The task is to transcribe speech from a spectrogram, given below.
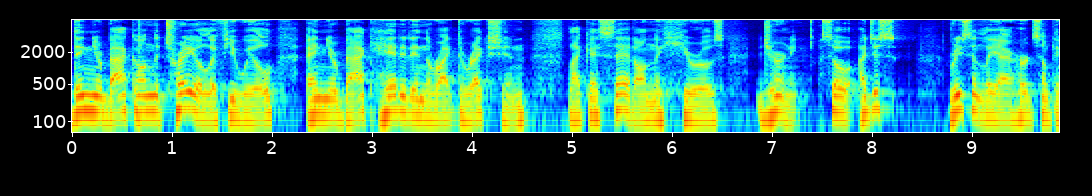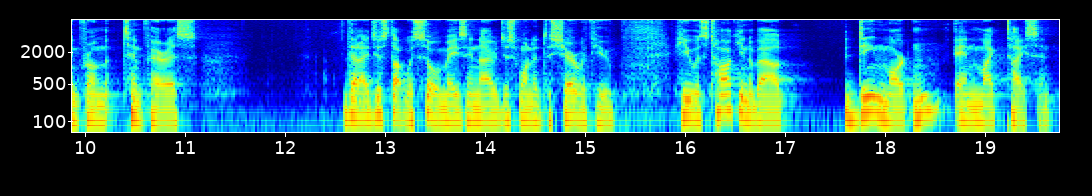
Then you're back on the trail, if you will, and you're back headed in the right direction, like I said, on the hero's journey. So I just recently I heard something from Tim Ferriss that I just thought was so amazing. I just wanted to share with you. He was talking about Dean Martin and Mike Tyson.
